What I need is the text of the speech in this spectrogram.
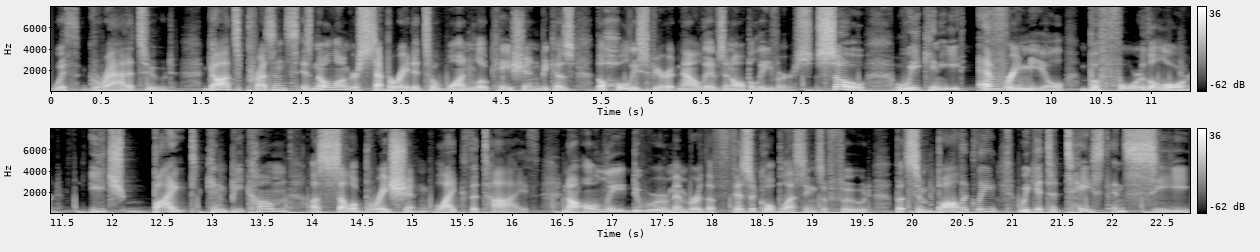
with gratitude. God's presence is no longer separated to one location because the Holy Spirit now lives in all believers. So we can eat every meal before the Lord each bite can become a celebration like the tithe. Not only do we remember the physical blessings of food, but symbolically, we get to taste and see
